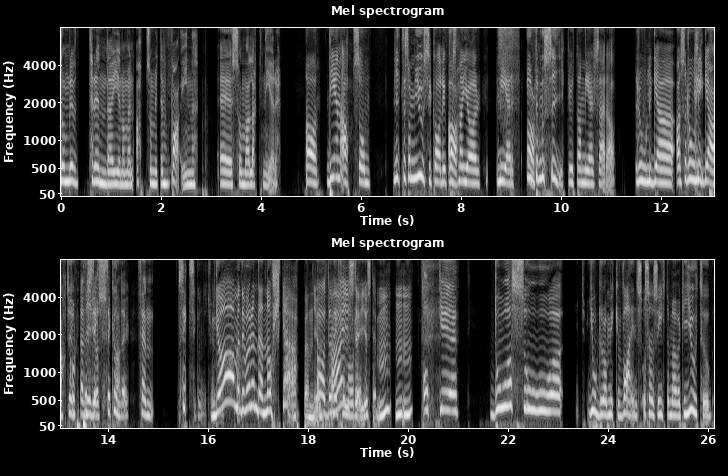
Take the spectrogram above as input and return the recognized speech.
de blev trenda genom en app som heter Vine eh, som har lagt ner. Ja, det är en app som, lite som Musical.ly fast Ja. man gör mer, Ja. inte musik utan mer så här, Roliga, alltså roliga typ korta på videos. sex sekunder. Ja, fem, Sex sekunder tror jag. Ja men det var den där norska appen ju. Ja, den är från just det. Just det. Mm, mm, mm. Och eh, då så gjorde de mycket vines och sen så gick de över till Youtube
